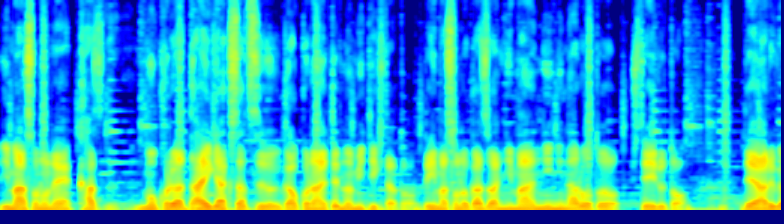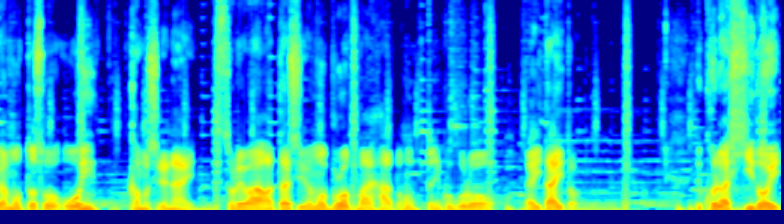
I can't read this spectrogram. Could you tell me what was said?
今そのね数もうこれは大虐殺が行われてるのを見てきたと。で今その数は2万人になろうとしていると。であるいはもっとそう多いかもしれない。それは私はもうブロックマイハート本当に心が痛いと。でこれはひどい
